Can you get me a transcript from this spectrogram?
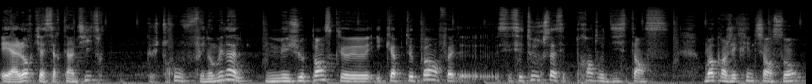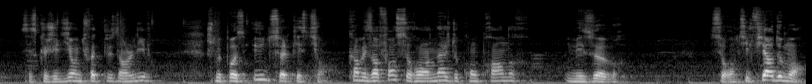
Et alors qu'il y a certains titres que je trouve phénoménal. Mais je pense qu'il capte pas, en fait. C'est toujours ça, c'est prendre distance. Moi, quand j'écris une chanson, c'est ce que j'ai dit une fois de plus dans le livre, je me pose une seule question. Quand mes enfants seront en âge de comprendre mes œuvres, seront-ils fiers de moi?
